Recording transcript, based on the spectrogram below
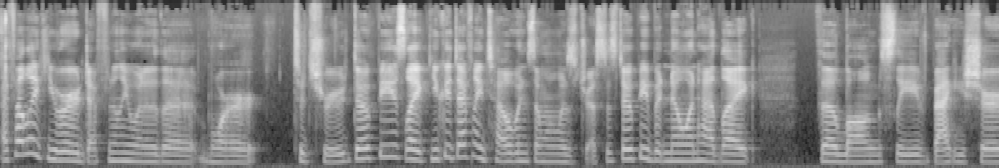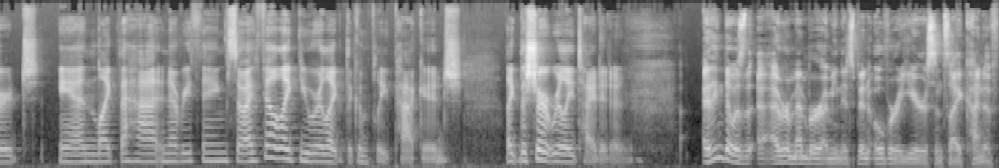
I felt like you were definitely one of the more to true dopies. Like you could definitely tell when someone was dressed as dopey, but no one had like the long sleeve baggy shirt and like the hat and everything. So I felt like you were like the complete package. Like the shirt really tied it in. I think that was I remember, I mean, it's been over a year since I kind of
